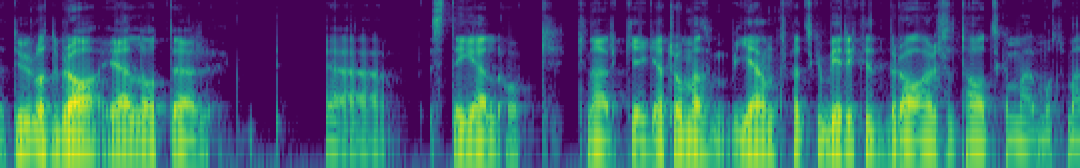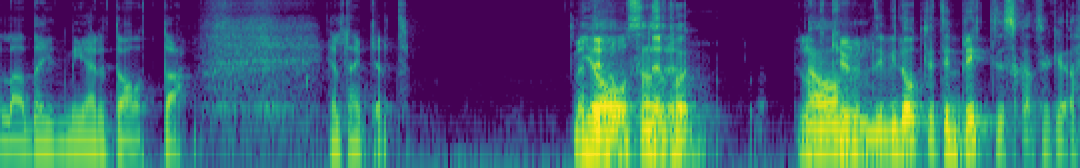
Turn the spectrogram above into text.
Du låter bra, jag låter eh, stel och knarkig. Jag tror man egentligen för att det ska bli riktigt bra resultat ska man, måste man ladda in mer data Helt enkelt. Men det Ja, låter, sen så tar- det låter ja, kul. det- vi låter lite brittiska tycker jag.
